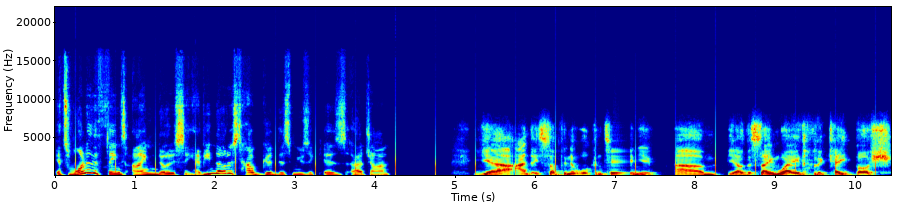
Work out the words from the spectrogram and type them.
it's one of the things I'm noticing. Have you noticed how good this music is, uh, John? Yeah, and it's something that will continue. Um, you know, the same way that Kate Bush,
